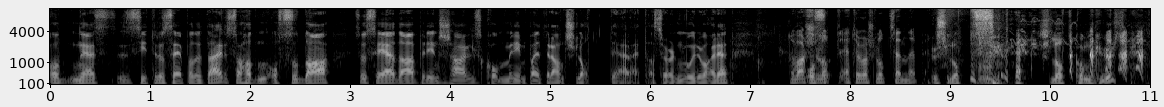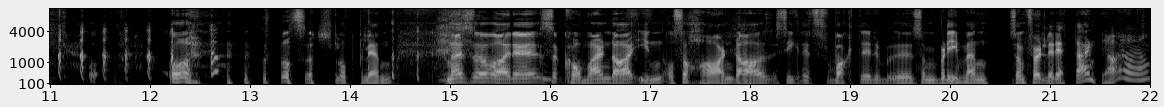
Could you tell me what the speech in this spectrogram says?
og når jeg sitter og ser på dette her, så hadde den også da Så ser jeg da prins Charles kommer inn på et eller annet slott, jeg veit da søren hvor det var. Det var Også- jeg tror det var Slott sennep. ja. Slott, slått konkurs. Og, og, så slått plenen. Nei, så, var det, så kommer han da inn, og så har han da sikkerhetsvakter eh, som blir med som følger etter han. Ja, ja, ja.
